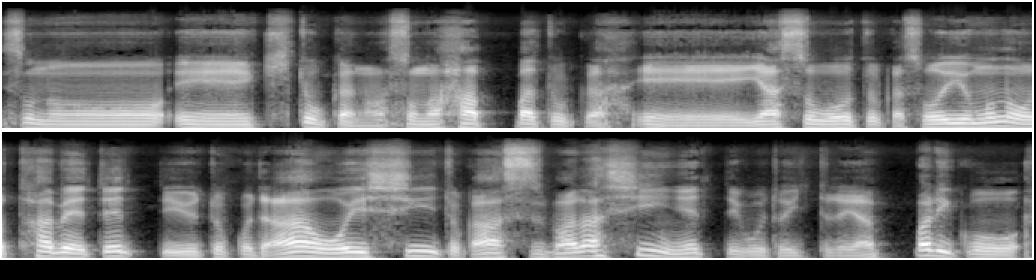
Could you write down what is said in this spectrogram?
その、えー、木とかのその葉っぱとか、えー、野草とかそういうものを食べてっていうところで、ああ、美味しいとか、あ素晴らしいねっていうことを言ったら、やっぱりこう、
